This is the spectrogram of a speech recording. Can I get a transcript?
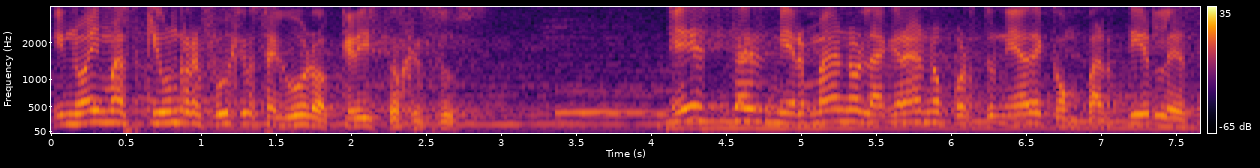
Y no hay más que un refugio seguro, Cristo Jesús. Esta es, mi hermano, la gran oportunidad de compartirles,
